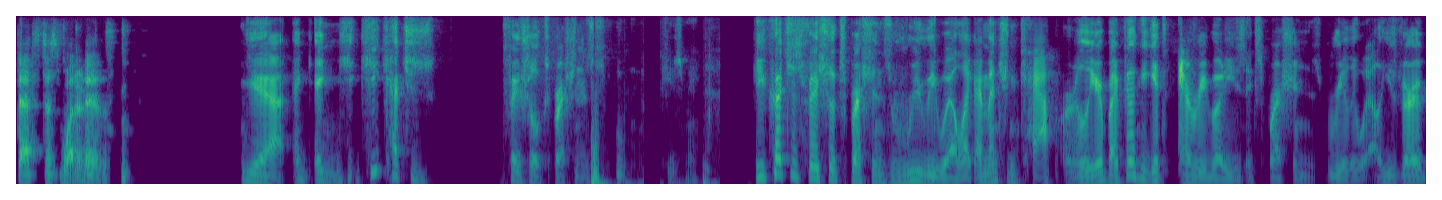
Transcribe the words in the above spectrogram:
that's just what it is. Yeah, and, and he, he catches facial expressions. Ooh, excuse me. he catches facial expressions really well. Like I mentioned Cap earlier, but I feel like he gets everybody's expressions really well. He's very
